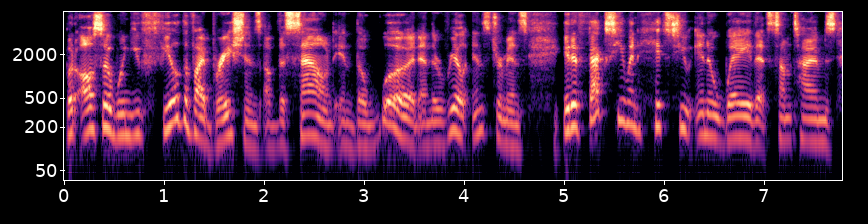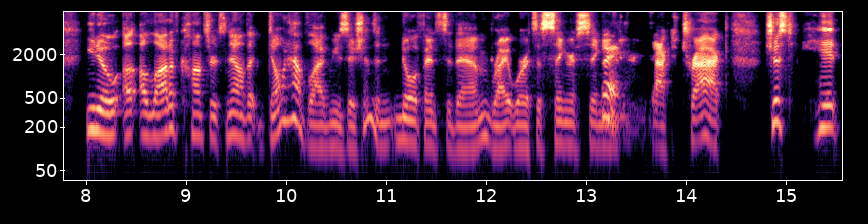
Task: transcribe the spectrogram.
But also when you feel the vibrations of the sound in the wood and the real instruments, it affects you and hits you in a way that sometimes, you know, a, a lot of concerts now that don't have live musicians, and no offense to them, right, where it's a singer singing right. exact track, just hit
